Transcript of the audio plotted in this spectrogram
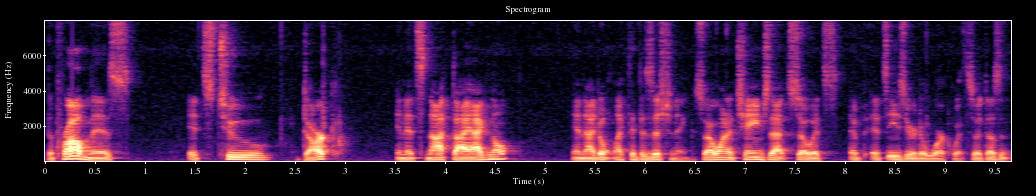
The problem is it's too dark and it's not diagonal and I don't like the positioning. So I want to change that so it's it's easier to work with. So it doesn't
